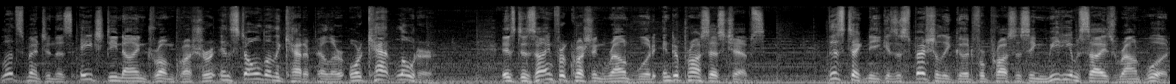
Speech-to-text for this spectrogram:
Let's mention this HD9 drum crusher installed on the Caterpillar or Cat loader. It's designed for crushing round wood into processed chips. This technique is especially good for processing medium-sized round wood.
